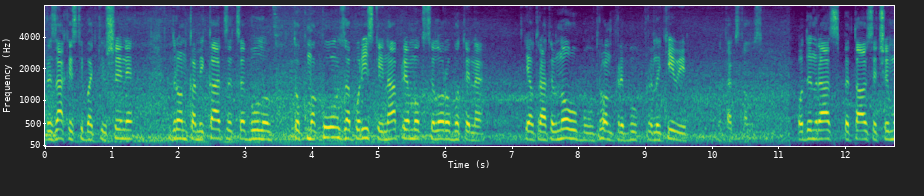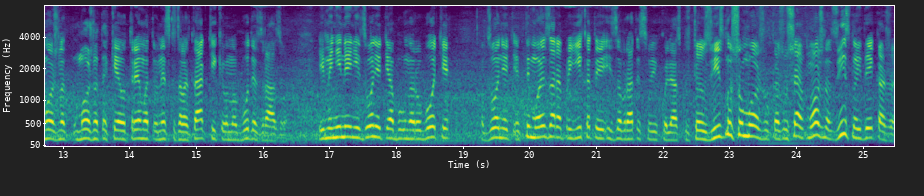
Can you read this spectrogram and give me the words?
при захисті батьківщини. Дрон Камікадзе це було в Токмаку, Запорізький напрямок, село Роботине. Я втратив ногу, був дрон прибув, прилетів і так сталося. Один раз питався, чи можна, можна таке отримати. Вони сказали, так, тільки воно буде зразу. І мені нині дзвонять, я був на роботі. Дзвонять, ти можеш зараз приїхати і забрати свою коляску. Кажу, звісно, що можу. Кажу, шеф, можна? Звісно, йди, каже.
